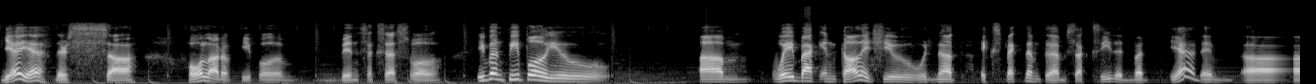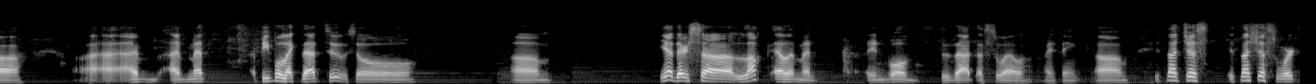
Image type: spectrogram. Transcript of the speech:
yeah yeah. There's a whole lot of people have been successful. Even people you um way back in college you would not expect them to have succeeded. But yeah they've uh I- i've i've met people like that too. So um yeah there's a luck element involved to that as well i think. Um it's not just it's not just work.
